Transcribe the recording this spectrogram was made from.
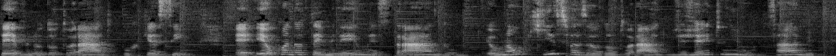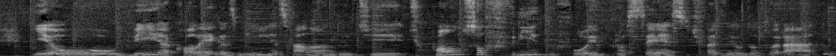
teve no doutorado, porque assim, é, eu quando eu terminei o mestrado, eu não quis fazer o doutorado de jeito nenhum, sabe? E eu ouvia colegas minhas falando de, de quão sofrido foi o processo de fazer o doutorado.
